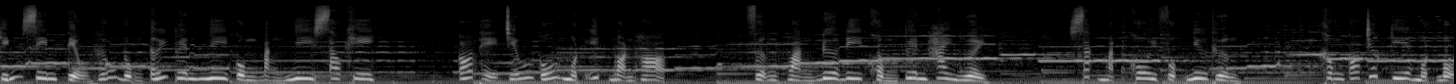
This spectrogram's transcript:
Kính xin tiểu hữu đụng tới tuyên nhi cùng bằng nhi sau khi Có thể chiếu cố một ít bọn họ. Phượng Hoàng đưa đi khổng tuyên hai người. Sắc mặt khôi phục như thường. Không có trước kia một bộ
